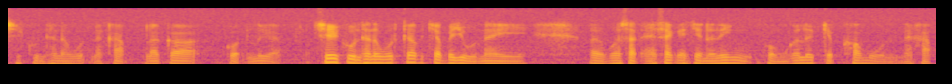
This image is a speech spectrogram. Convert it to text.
ชื่อคุณธนวุฒินะครับ แล้วก็กดเลือก ชื่อคุณธนวุฒิก็จะไปอยู่ในบริษัท Isaac Engineering ผมก็เลือกเก็บข้อมูลนะครับ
